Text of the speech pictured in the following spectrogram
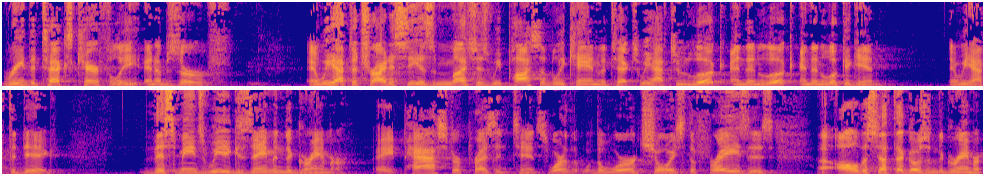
read the text carefully and observe. And we have to try to see as much as we possibly can in the text. We have to look and then look and then look again. And we have to dig. This means we examine the grammar. Hey, past or present tense. What are the, the word choice, the phrases, uh, all the stuff that goes into grammar.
